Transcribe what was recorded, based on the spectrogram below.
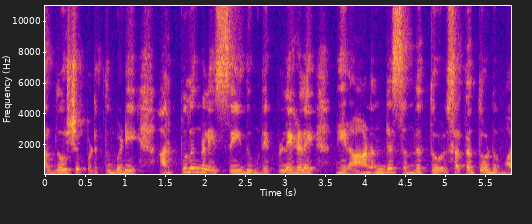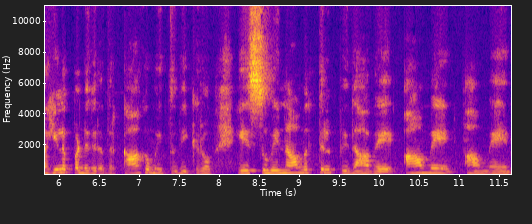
சந்தோஷப்படுத்தும்படி அற்புதங்களை செய்து உடைய பிள்ளைகளை நீர் ஆனந்த சந்தத்தோ சத்தத்தோடு மகிழ பண்ணுகிறதற்காக மை துதிக்கிறோம். இயேசுவின் நாமத்தில் பிதாவே ஆமேன் ஆமேன்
